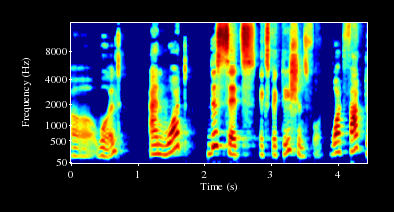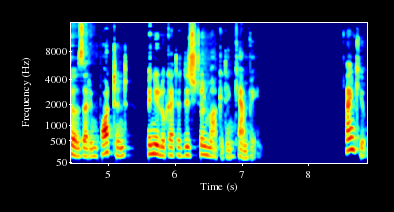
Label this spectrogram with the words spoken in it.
uh, world and what this sets expectations for, what factors are important when you look at a digital marketing campaign. Thank you.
